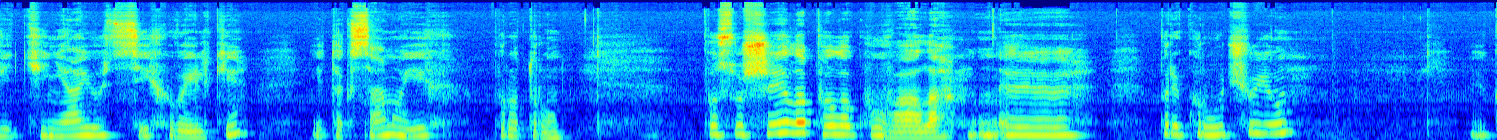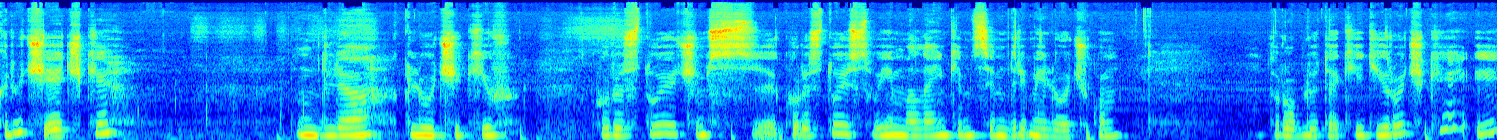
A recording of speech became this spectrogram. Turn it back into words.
відтіняю ці хвильки і так само їх протру. Посушила, полакувала, е, прикручую крючечки для ключиків, користуюсь своїм маленьким цим дрімільочком. Роблю такі дірочки і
